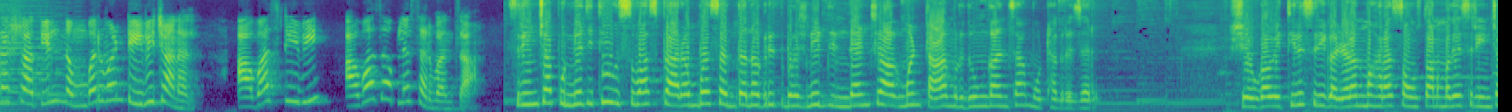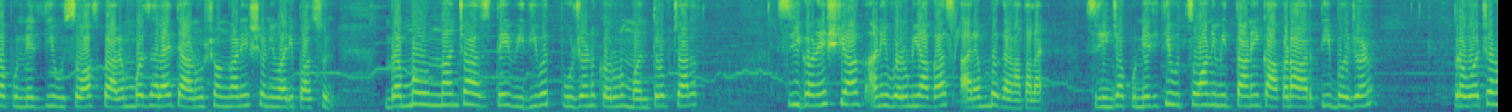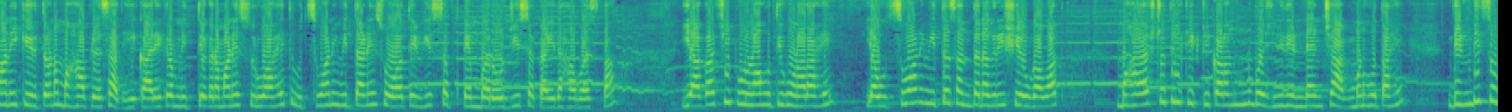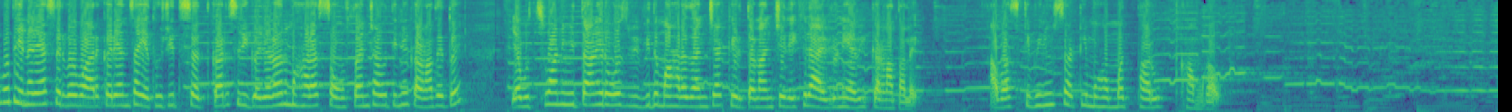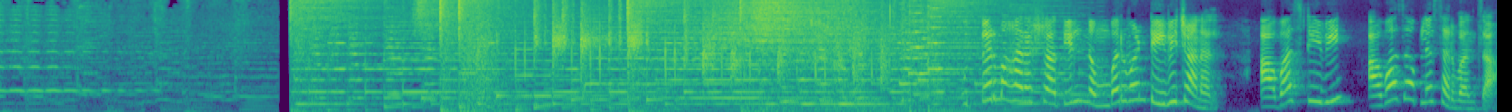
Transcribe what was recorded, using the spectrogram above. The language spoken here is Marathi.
महाराष्ट्रातील number one TV channel Awaaz TV Awaaz आपल्या सर्वांचा. श्रींच्या पुण्यतिथी उत्सवास प्रारंभ संतनगरीत भजनी दिंड्यांचे आगमन टाळ मृदुंगांचा मोठा गजर शेवगाव येथील श्री गजानन महाराज संस्थानमध्ये श्रींच्या पुण्यतिथी उत्सवास प्रारंभ झालाय. त्या अनुषंगाने शनिवारीपासून ब्रह्मवृंदांच्या हस्ते विधिवत पूजन करून मंत्रोपचार श्री गणेश याग आणि वरुण यागास आरंभ करण्यात आलाय. श्रींच्या पुण्यतिथी उत्सवानिमित्ताने काकडा आरती भजन प्रवचन आणि कीर्तन महाप्रसाद हे कार्यक्रम नित्यक्रमाने सुरू आहेत. उत्सवानिमित्ताने सोळा ते वीस सप्टेंबर रोजी सकाळी दहा वाजता यागाची पूर्णाहुती होणार आहे. या उत्सवानिमित्त संतनगरी शेवगावात महाराष्ट्रातील ठिकठिकाणांहून भजनी दिंड्यांचे आगमन होत आहे. दिंडीसोबत येणाऱ्या सर्व वारकऱ्यांचा यथोचित सत्कार श्री गजानन महाराज संस्थांच्या वतीने करण्यात येतोय. या उत्सवानिमित्ताने रोज विविध महाराजांच्या कीर्तनांचे देखील आयोजन यावेळी करण्यात आलंय. आवाज टीव्ही न्यूजसाठी मोहम्मद फारुख खामगाव. महाराष्ट्रातील number one TV channel Awaaz T V Awaaz आपल्या सर्वांचा.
